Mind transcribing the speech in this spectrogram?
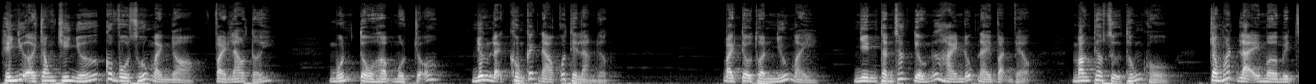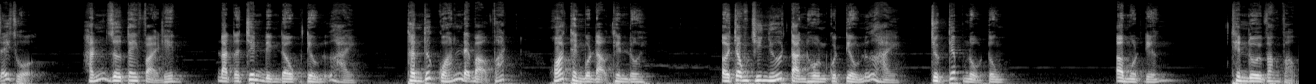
Hình như ở trong trí nhớ có vô số mảnh nhỏ Phải lao tới, Muốn tổ hợp một chỗ, Nhưng lại không cách nào có thể làm được. Bạch Tiểu Thuần nhíu mày, Nhìn thần sắc tiểu nữ hài lúc này vặn vẹo, Mang theo sự thống khổ, Trong mắt lại mờ mịt dãy rủa. Hắn dơ tay phải lên, Đặt ở trên đỉnh đầu tiểu nữ hài. Thần thức quán đại bạo phát, Hóa thành một đạo thiên đôi. Ở trong trí nhớ tàn hồn của tiểu nữ hài, Trực tiếp nổ tung. Ở một tiếng, Thiên đôi vang vọng.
